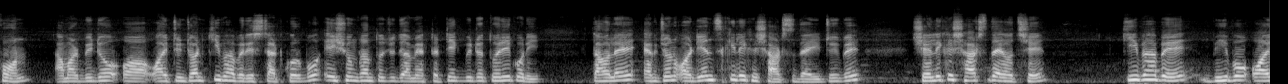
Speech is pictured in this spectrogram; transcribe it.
phone আমার ভিডিও ওয়াই টোয়েন্টি ওয়ান কীভাবে রিস্টার্ট করব? এই সংক্রান্ত যদি আমি একটা টেক ভিডিও তৈরি করি, তাহলে একজন অডিয়েন্স কী লিখে সার্চ দেয় ইউটিউবে? সে লিখে সার্চ দেয় হচ্ছে, কীভাবে ভিভো ওয়াই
